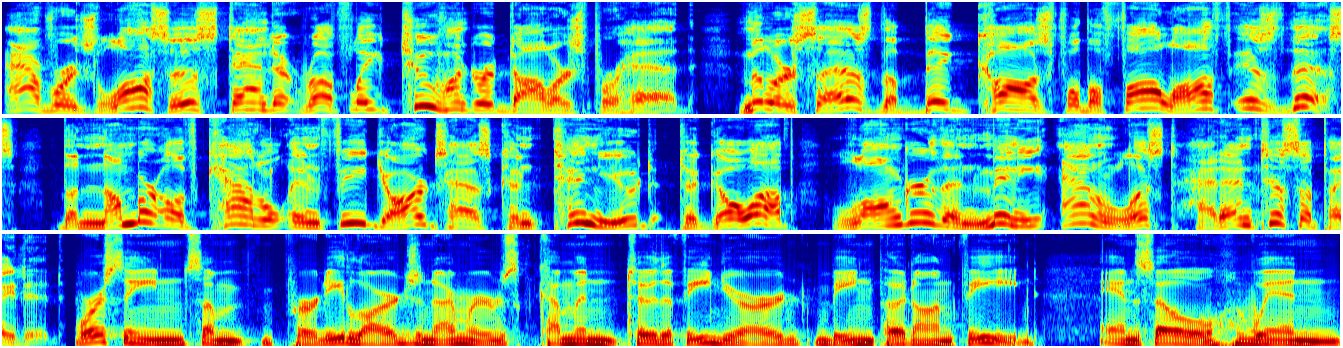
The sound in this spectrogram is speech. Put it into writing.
average losses stand at roughly $200 per head. Miller says the big cause for the fall off is this the number of cattle in feed yards has continued to go up longer than many analysts had anticipated. We're seeing some pretty large numbers coming to the feed yard being put on feed. And so when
